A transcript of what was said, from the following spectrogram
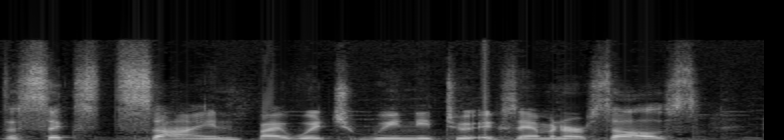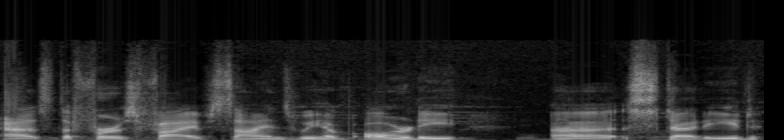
The sixth sign by which we need to examine ourselves, as the first five signs we have already uh, studied,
